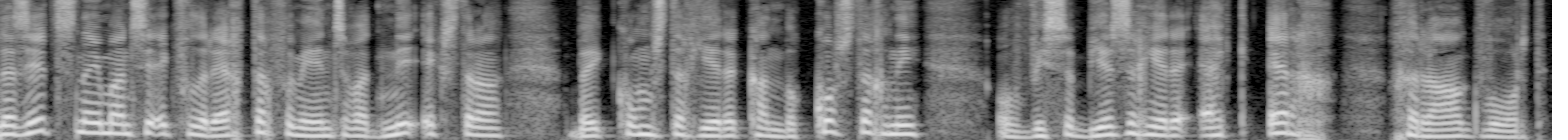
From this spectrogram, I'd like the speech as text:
Lazet Snyman sê ek voel regtig vir mense wat nie ekstra bykomstighede kan bekostig nie of wie se besighede ek erg geraak word.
